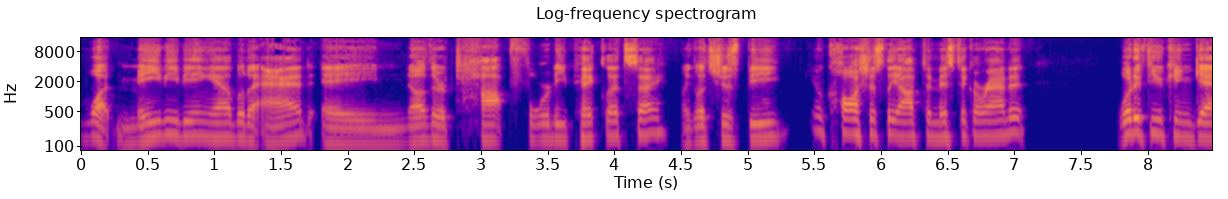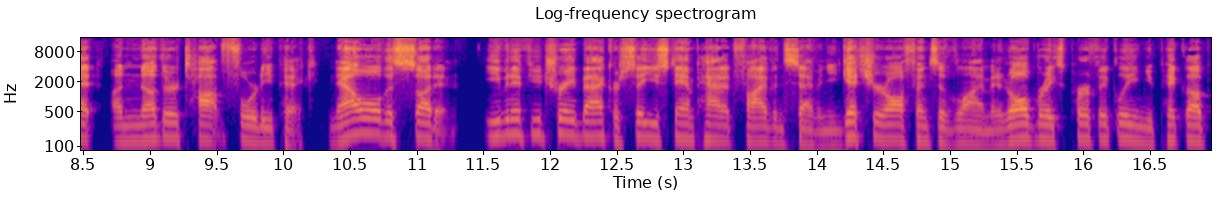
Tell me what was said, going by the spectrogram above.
what maybe being able to add another top 40 pick, let's say. Like let's just be you know cautiously optimistic around it. What if you can get another top 40 pick? Now all of a sudden, even if you trade back or say you stand pat at five and seven, you get your offensive lineman. It all breaks perfectly, and you pick up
